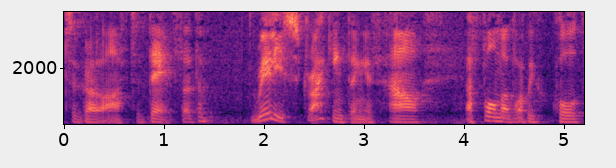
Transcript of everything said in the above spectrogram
to go after debt. So, the really striking thing is how a form of what we call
